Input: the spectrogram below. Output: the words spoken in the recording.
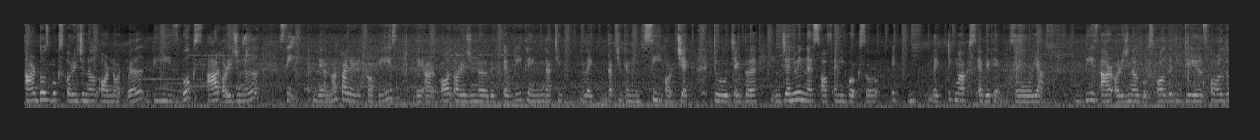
Are those books original or not? Well these books are original. See they are not pirated copies. They are all original with everything that you like that you can see or check to check the genuineness of any book. So it like tick marks everything. So yeah these are original books. All the details all the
